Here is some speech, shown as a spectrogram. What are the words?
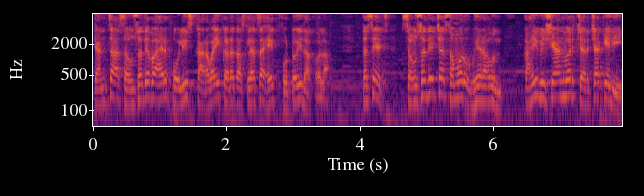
त्यांचा संसदेबाहेर पोलीस कारवाई करत असल्याचा एक फोटोही दाखवला. तसेच संसदेच्या समोर उभे राहून काही विषयांवर चर्चा केली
